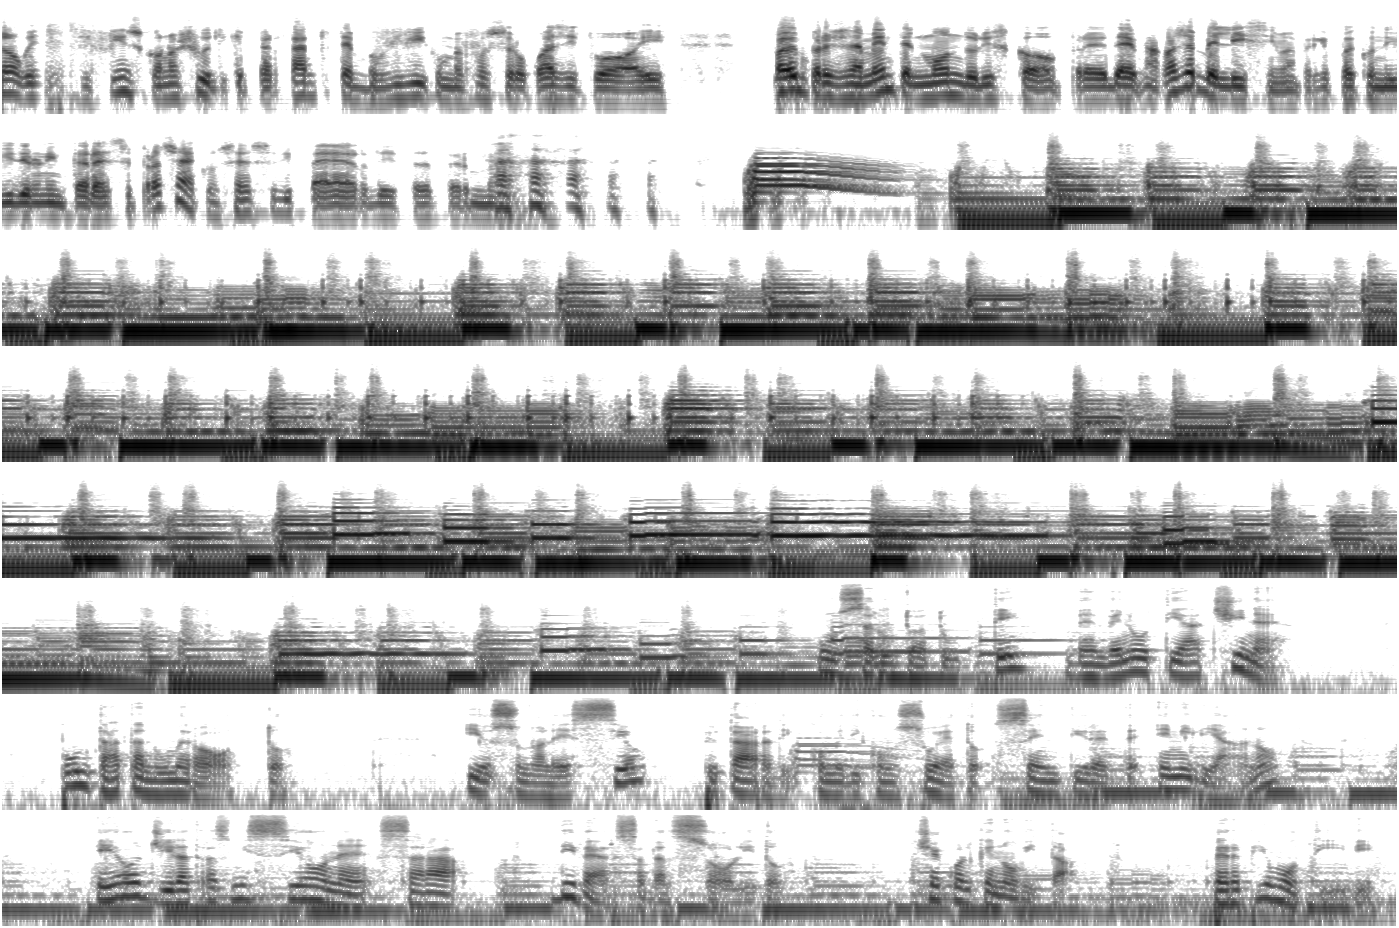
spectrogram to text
sono questi film sconosciuti che per tanto tempo vivi come fossero quasi tuoi, poi improvvisamente il mondo li scopre ed è una cosa bellissima perché puoi condividere un interesse, però c'è anche un senso di perdita per me. Cinè, puntata numero 8. Io sono Alessio, più tardi, come di consueto, sentirete Emiliano e oggi la trasmissione sarà diversa dal solito. C'è qualche novità, per più motivi.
